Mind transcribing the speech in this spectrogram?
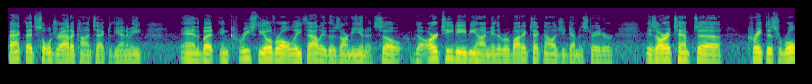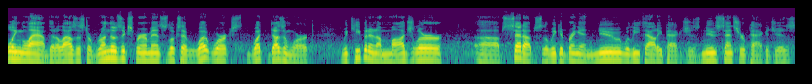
back that soldier out of contact with the enemy, and but increase the overall lethality of those Army units. So the RTD behind me, the robotic technology demonstrator, is our attempt to create this rolling lab that allows us to run those experiments, looks at what works, what doesn't work. We keep it in a modular uh, setup so that we could bring in new lethality packages, new sensor packages,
